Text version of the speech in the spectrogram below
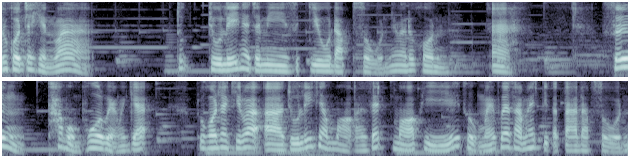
ทุกคนจะเห็นว่า ทุกจูลี่เนี่ยจะมีสกิลดับศูนย์ใช่ไหมทุกคน อะซึ่งถ้าผมพูดแบบเมื่อกี้ทุกคนจะคิดว่าอ่าจูลี่เนี่ยเหมาะกับเซตหมอผีถูกไหมเพื่อทำให้ติดอัตราดับศูนย์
